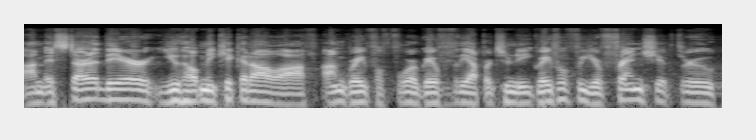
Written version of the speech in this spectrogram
um, it started there. You helped me kick it all off. I'm grateful for it, grateful for the opportunity, grateful for your friendship through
